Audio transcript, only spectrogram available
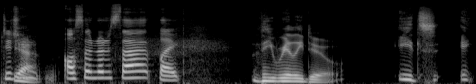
Did Yeah. you also notice that? Like, They really do. It's it-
